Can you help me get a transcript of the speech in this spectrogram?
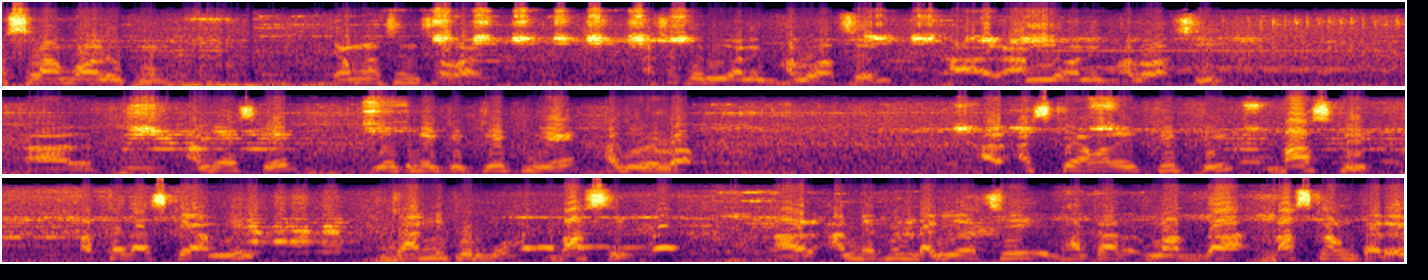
আসসালামু আলাইকুম। কেমন আছেন সবাই? আশা করি অনেক ভালো আছেন, আর আমিও অনেক ভালো আছি। আর আমি আজকে নতুন একটি ট্রিপ নিয়ে হাজির হলাম। আর আজকে আমার এই ট্রিপটি বাস ট্রিপ। অর্থাৎ আজকে আমি জার্নি করব বাসে। আর আমি এখন দাঁড়িয়ে আছি ঢাকার নদ্দা বাস কাউন্টারে।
